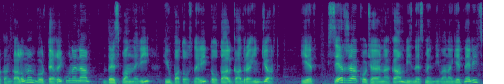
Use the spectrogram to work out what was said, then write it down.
ակնկալում եմ, որ տեղի կունենա դեսպանների, հյուպատոսների տոտալ կադրային ջարդ եւ Սերժա Քոչարյանական բիզնեսմեն դիվանագետներից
